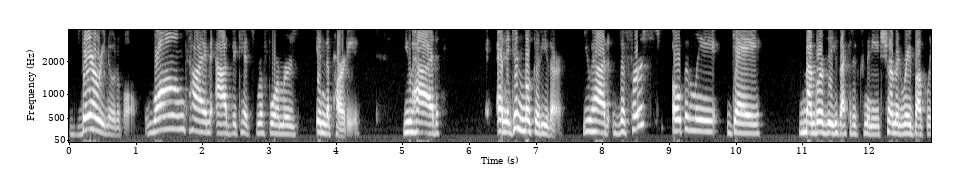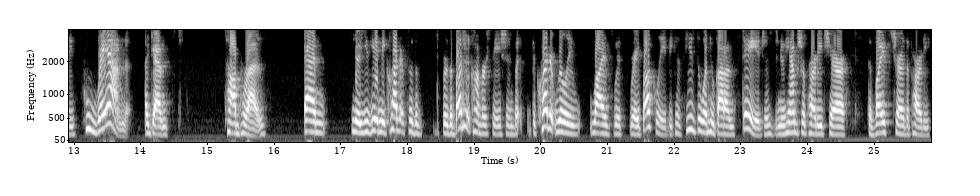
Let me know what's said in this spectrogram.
very notable, longtime advocates, reformers in the party. You had, and it didn't look good either. You had the first openly gay member of the executive committee, Chairman Ray Buckley, who ran against Tom Perez, and you know, you gave me credit for the for the budget conversation, but the credit really lies with Ray Buckley because he's the one who got on stage as the New Hampshire party chair, the vice chair of the party.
